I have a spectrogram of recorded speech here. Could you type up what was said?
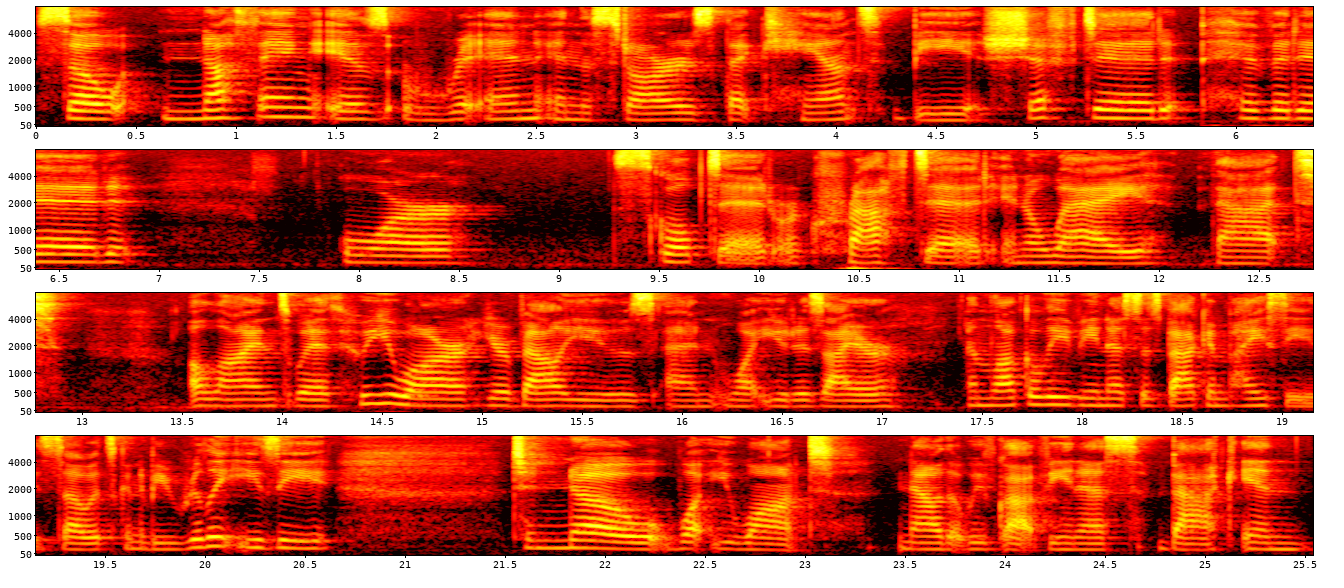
So, nothing is written in the stars that can't be shifted, pivoted, or sculpted or crafted in a way that aligns with who you are, your values, and what you desire. And luckily, Venus is back in Pisces, so it's going to be really easy to know what you want now that we've got Venus back in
